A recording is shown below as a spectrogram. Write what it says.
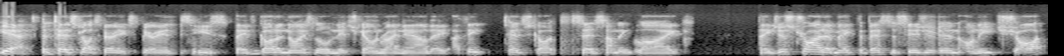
Yeah, Ted Scott's very experienced. He's they've got a nice little niche going right now. They I think Ted Scott said something like they just try to make the best decision on each shot,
